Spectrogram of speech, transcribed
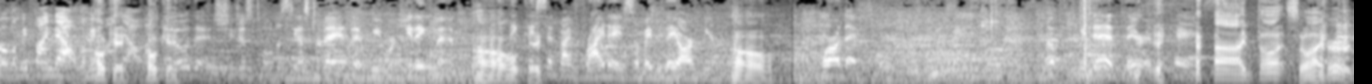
know. Let me find out. Let me Okay, find out. okay. I know that she just told us yesterday that we were getting them. Oh, I think okay. They said by Friday, so maybe they are here. Oh, Where are they? Oh, we did. They're in the case. I thought so. I heard.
